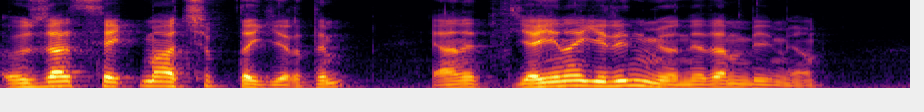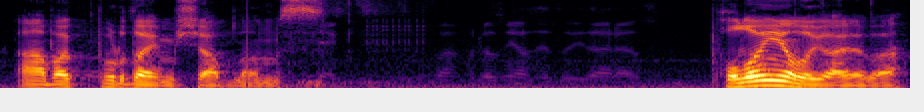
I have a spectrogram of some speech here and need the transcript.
özel sekme açıp da girdim. Yani yayına girilmiyor. Neden bilmiyorum. Aa bak buradaymış ablamız. Polonyalı galiba.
